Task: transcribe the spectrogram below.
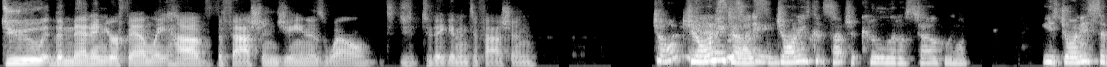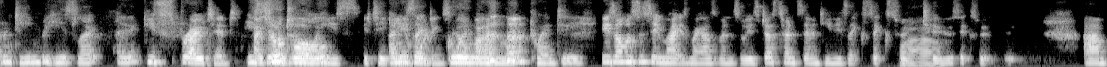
Do the men in your family have the fashion gene as well? Do, do they get into fashion? Johnny, Johnny is, does. Johnny's got such a cool little style going on. He's Johnny's 17, but he's like I he's sprouted. He's I so don't know tall. he's, he's taking and he's at like boarding school, going but on like 20. he's almost the same height as my husband. So he's just turned 17. He's like six foot Wow. two, six foot three. Um,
